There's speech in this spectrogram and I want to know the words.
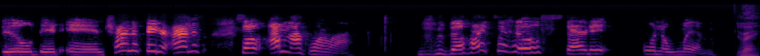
build it and trying to figure honest. So I'm not gonna lie. The Heart to Heal started on a whim Right.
